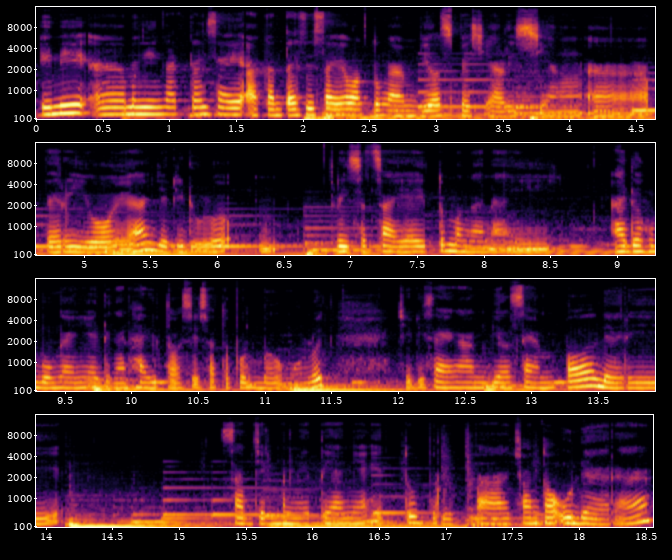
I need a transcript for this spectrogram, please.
ini uh, mengingatkan saya akan tesis saya waktu ngambil spesialis yang uh, perio ya. Jadi dulu riset saya itu mengenai ada hubungannya dengan halitosis ataupun bau mulut. Jadi saya ngambil sampel dari subjek penelitiannya itu berupa contoh udara.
